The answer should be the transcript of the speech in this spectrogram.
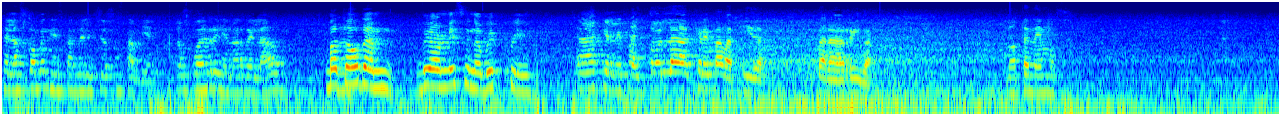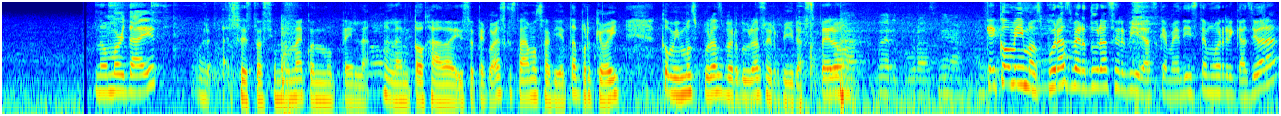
se las comen y están deliciosas también. Los pueden rellenar de helado. But tell them we are missing a whipped cream. Ah, que le faltó la crema batida para arriba. No tenemos. No more diet. Se está haciendo una con Nutella, la antojada. Dice, ¿te acuerdas que estábamos a dieta? Porque hoy comimos puras verduras hervidas. Pero, Mira, verduras, mira. ¿qué comimos? Puras verduras hervidas que me diste muy ricas. ¿Y ahora?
